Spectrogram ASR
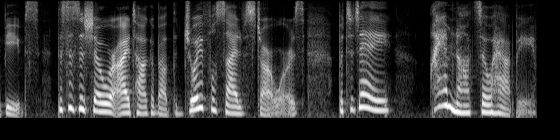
Beeps. This is a show where I talk about the joyful side of Star Wars, but today I am not so happy.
